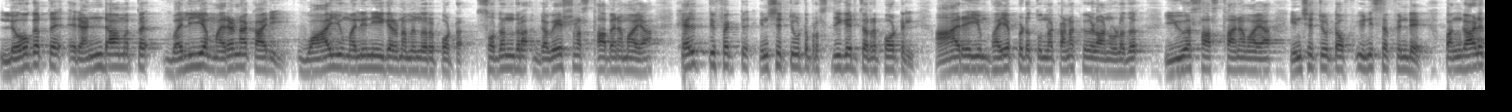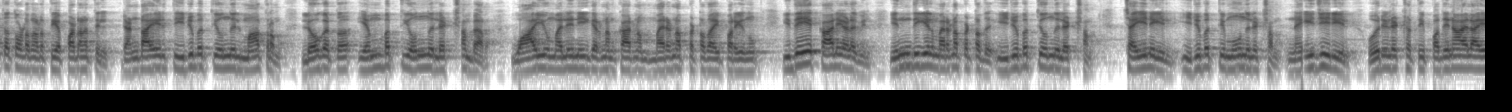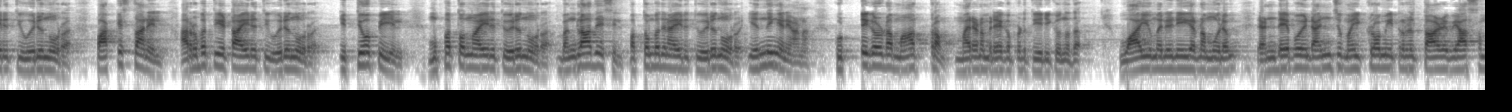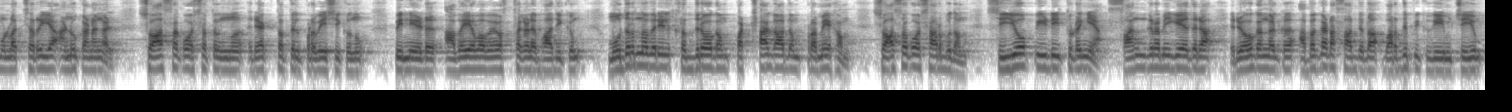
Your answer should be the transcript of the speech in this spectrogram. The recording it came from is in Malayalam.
ലോകത്തെ രണ്ടാമത്തെ വലിയ മരണകാരി വായു മലിനീകരണം എന്ന റിപ്പോർട്ട് സ്വതന്ത്ര ഗവേഷണ സ്ഥാപനമായ ഹെൽത്ത് ഇഫക്റ്റ് ഇൻസ്റ്റിറ്റ്യൂട്ട് പ്രസിദ്ധീകരിച്ച റിപ്പോർട്ടിൽ ആരെയും ഭയപ്പെടുത്തുന്ന കണക്കുകളാണുള്ളത്. യു എസ് ആസ്ഥാനമായ ഇൻസ്റ്റിറ്റ്യൂട്ട് ഓഫ് യുനിസെഫിന്റെ പങ്കാളിത്തത്തോടെ നടത്തിയ പഠനത്തിൽ രണ്ടായിരത്തി ഇരുപത്തിയൊന്നിൽ മാത്രം ലോകത്ത് എൺപത്തിയൊന്ന് ലക്ഷം പേർ വായു മലിനീകരണം കാരണം മരണപ്പെട്ടതായി പറയുന്നു. ഇതേ കാലയളവിൽ ഇന്ത്യയിൽ മരണപ്പെട്ടത് ഇരുപത്തിയൊന്ന് ലക്ഷം ചൈനയിൽ ഇരുപത്തിമൂന്ന് ലക്ഷം നൈജീരിയയിൽ ഒരു ലക്ഷത്തി പതിനാലായിരത്തി ഒരുന്നൂറ് പാകിസ്ഥാനിൽ അറുപത്തിയെട്ടായിരത്തി ഒരുന്നൂറ് ഇത്യോപ്യയിൽ മുപ്പത്തൊന്നായിരത്തി ഒരുന്നൂറ് ബംഗ്ലാദേശിൽ പത്തൊമ്പതിനായിരത്തി ഒരുന്നൂറ് എന്നിങ്ങനെയാണ് കുട്ടികളുടെ മാത്രം മരണം രേഖപ്പെടുത്തിയിരിക്കുന്നത്. വായുമലിനീകരണം മൂലം രണ്ടേ പോയിന്റ് അഞ്ച് മൈക്രോമീറ്ററിൽ താഴെ വ്യാസമുള്ള ചെറിയ അണുകണങ്ങൾ ശ്വാസകോശത്തിൽ നിന്ന് രക്തത്തിൽ പ്രവേശിക്കുന്നു. പിന്നീട് അവയവ വ്യവസ്ഥകളെ ബാധിക്കും. മുതിർന്നവരിൽ ഹൃദ്രോഗം പക്ഷാഘാതം പ്രമേഹം ശ്വാസകോശാർബുദം സി തുടങ്ങിയ സാംക്രമികേതര രോഗങ്ങൾക്ക് അപകട സാധ്യത വർദ്ധിപ്പിക്കുകയും ചെയ്യും.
